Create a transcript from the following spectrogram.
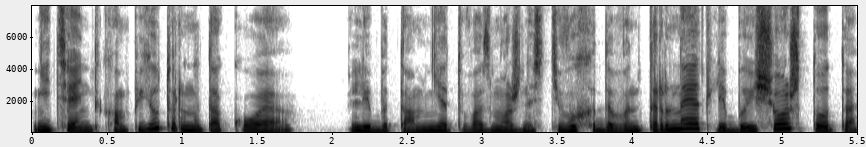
не тянет компьютер на такое, либо там нет возможности выхода в интернет, либо еще что-то.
